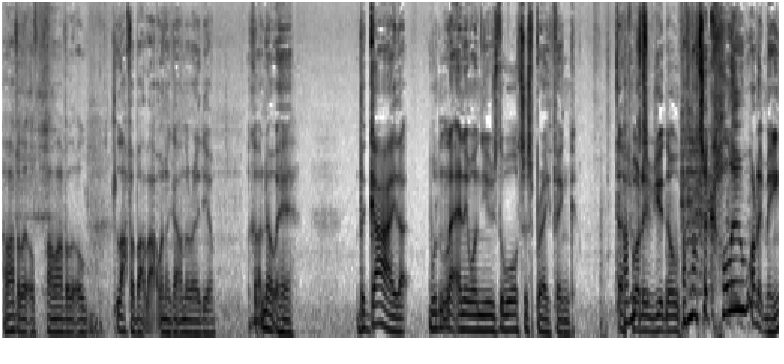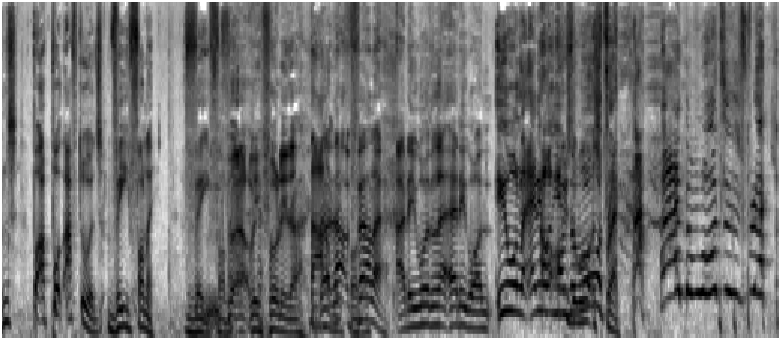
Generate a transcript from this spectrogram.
I'll have a little I'll have a little laugh about that when I get on the radio. I've got a note here. The guy that wouldn't let anyone use the water spray thing. That's I've one not- of you know. I've not a clue what it means, but I put afterwards V funny. V funny. That'll be funny, though. That'll that that funny. fella, and he wouldn't let anyone. He won't let anyone Oh, oh use the, water, spray. And the water spray.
